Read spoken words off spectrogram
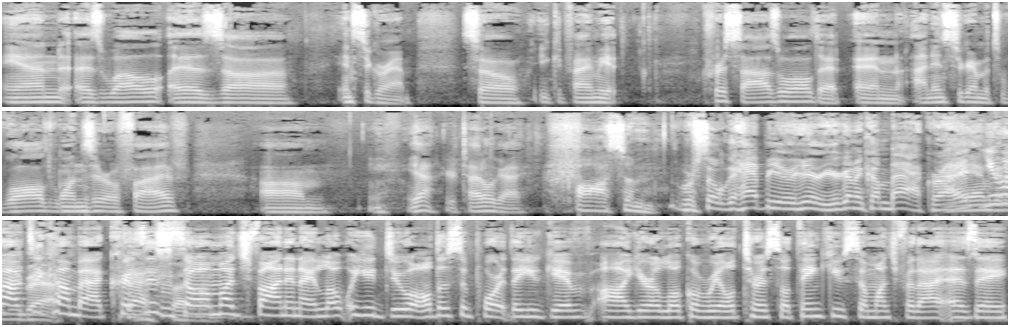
and as well as uh, Instagram. So you can find me at Chris Oswald at, and on Instagram it's Wald105. Um, yeah, your title guy. Awesome. We're so happy you're here. You're going to come back, right? I am You have be to back. come back. Chris That's is so much fun, and I love what you do, all the support that you give uh, your local realtors. So thank you so much for that. As a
